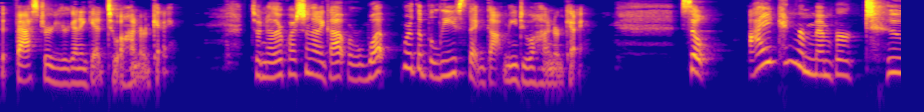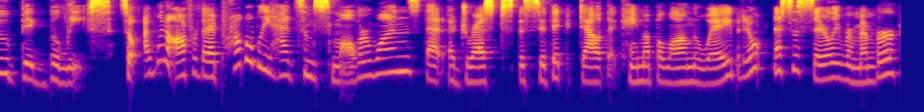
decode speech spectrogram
the faster you're going to get to 100K. So another question that I got were what were the beliefs that got me to 100K? So I can remember two big beliefs. So I want to offer that I probably had some smaller ones that addressed specific doubt that came up along the way, but I don't necessarily remember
